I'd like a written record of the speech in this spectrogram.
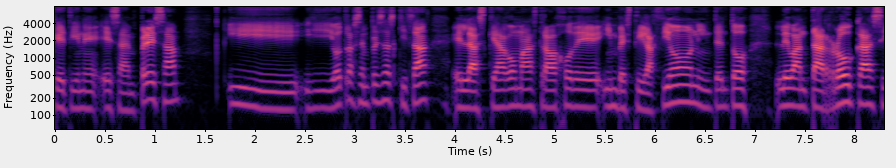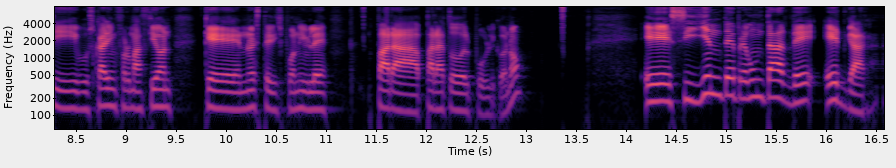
que tiene esa empresa y, otras empresas quizá en las que hago más trabajo de investigación, intento levantar rocas y buscar información que no esté disponible para, todo el público, ¿no? Eh, siguiente pregunta de Edgar.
